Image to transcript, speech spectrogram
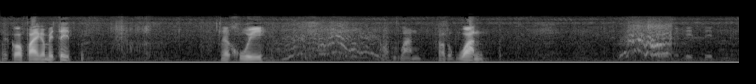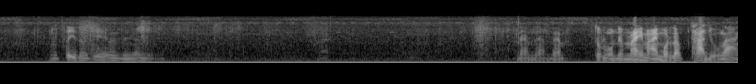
แล้วก่อไฟก็ไม่ติด แล้วคุยขอทุกวันเอาทุกวันไม่ติดติดมันติดเมื่อกี้มันนั่น แหลมแหลมแหลมตกลงเดี๋ยวไหม้ไม้หมดแล้วถ่านอยู่ข้างล่าง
